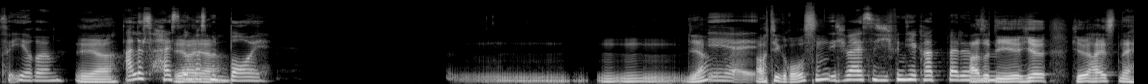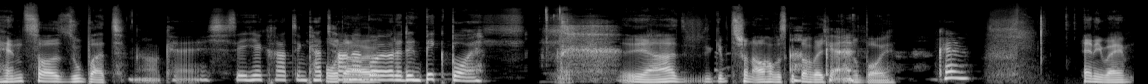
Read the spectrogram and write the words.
für ihre. Ja. Alles heißt ja, irgendwas ja. mit Boy. Ja, yeah. auch die großen? Ich weiß nicht, ich bin hier gerade bei den. Also die hier, hier heißt eine Hensor Subat. Okay, ich sehe hier gerade den Katana oder, Boy oder den Big Boy. Ja, gibt es schon auch, aber es gibt okay. auch welche nur Boy. Okay. Anyway,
